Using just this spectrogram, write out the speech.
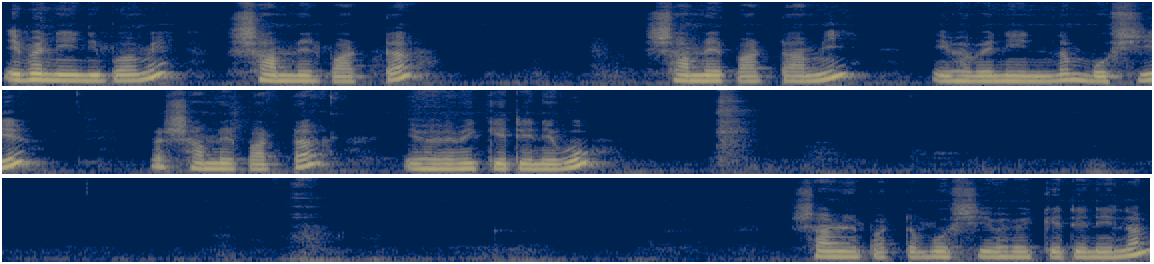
এবার নিয়ে নিব আমি সামনের পাটটা সামনের পাটটা আমি এভাবে নিয়ে নিলাম বসিয়ে। এবার সামনের পাটটা এভাবে আমি কেটে নেব। সামনের পাটটা বসিয়ে এভাবে কেটে নিলাম।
